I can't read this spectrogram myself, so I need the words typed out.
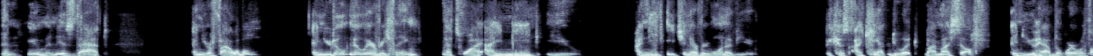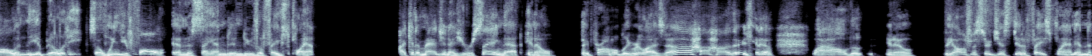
and human is that. And you're fallible and you don't know everything. That's why I need you. I need each and every one of you because I can't do it by myself. And you have the wherewithal and the ability. So when you fall in the sand and do the face plant, I could imagine as you were saying that, you know, they probably realized, ah, ha, ha, you know, wow, the, you know, the officer just did a face plant and,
